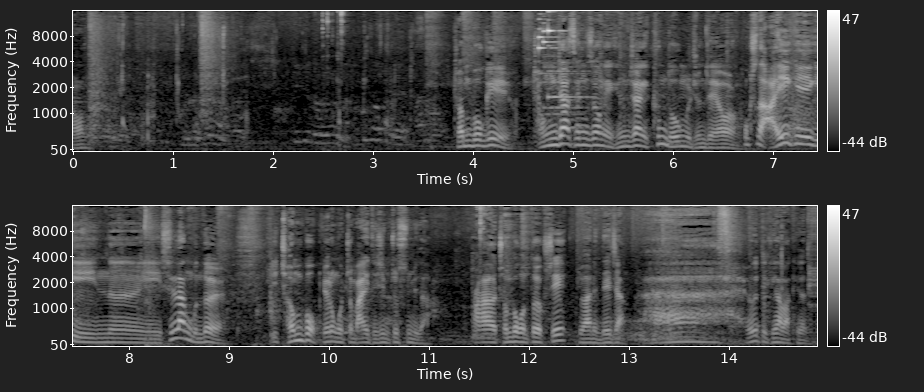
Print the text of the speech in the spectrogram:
어. 전복이 정자 생성에 굉장히 큰 도움을 준대요. 혹시나 아이 계획이 있는 이 신랑분들 이 전복 이런 거좀 많이 드시면 좋습니다. 아 전복은 또 역시 이 안에 내장. 아 이것도 기가 막히거든.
